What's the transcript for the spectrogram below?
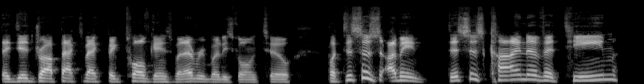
they did drop back to back Big Twelve games, but everybody's going to. But this is, I mean, this is kind of a team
